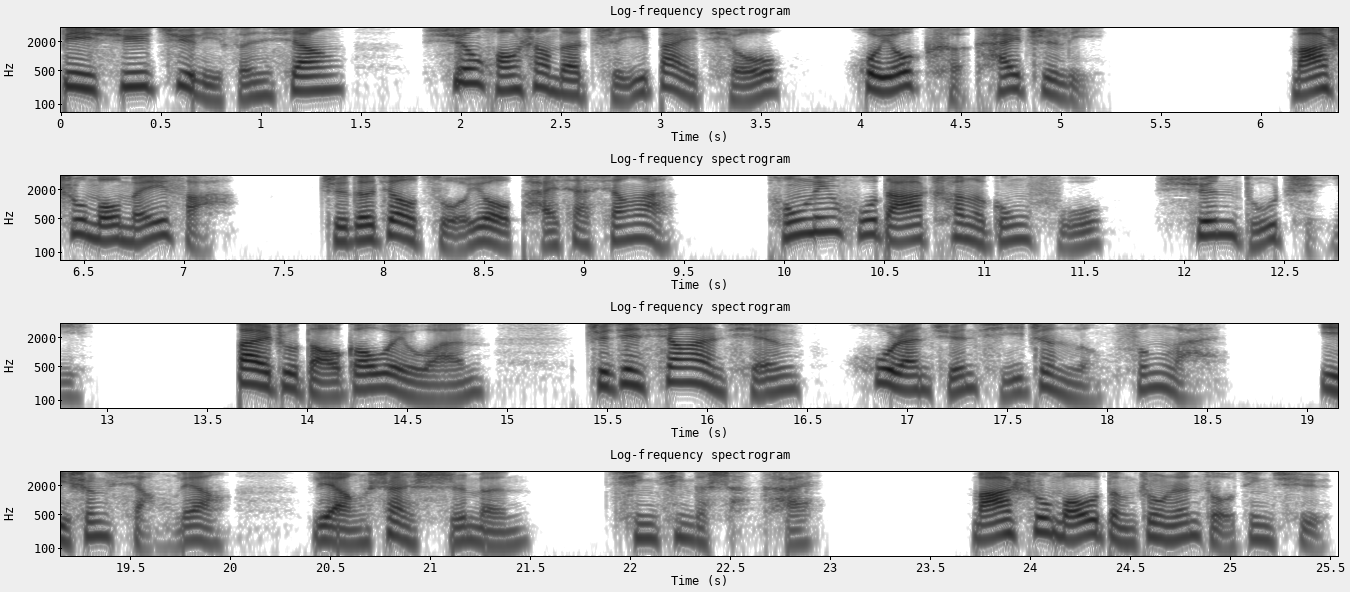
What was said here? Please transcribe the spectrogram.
必须据理焚香，宣皇上的旨意拜求，或有可开之理。麻叔谋没法，只得叫左右排下香案，同林胡达穿了公服，宣读旨意。拜祝祷告未完，只见香案前忽然卷起一阵冷风来，一声响亮，两扇石门。轻轻的闪开，麻叔谋等众人走进去，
